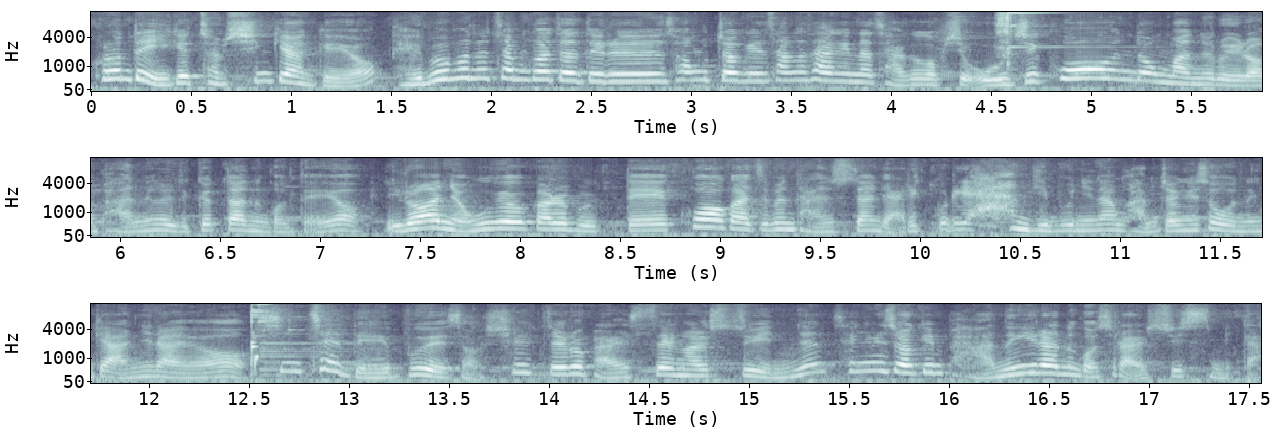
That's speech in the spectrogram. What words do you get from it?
그런데 이게 참 신기한 게요. 대부분의 참가자들은 성적인 상상이나 자극 없이 오직 코어 운동만으로 이런 반응을 느꼈다는 건데요. 이러한 연구 결과를 볼 때 코어 가즘은 단순한 야리꾸리한 기분이나 감정에서 오는 게 아니라요. 신체 내부에서 실제로 발생할 수 있는 생리적인 반응이라는 것을 알 수 있습니다.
